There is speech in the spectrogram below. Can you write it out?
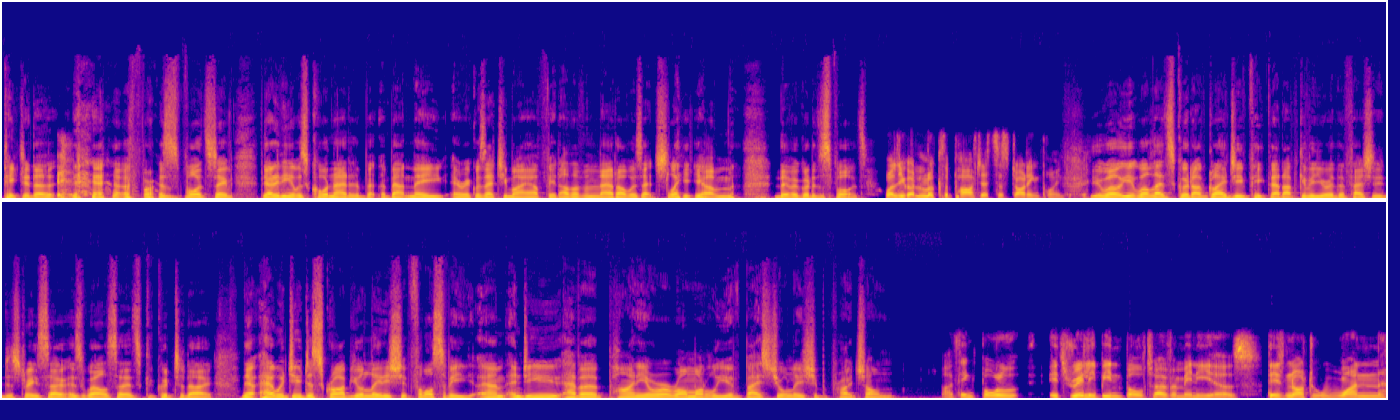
picked it a, for a sports team. The only thing that was coordinated about, about, me, Eric, was actually my outfit. Other than that, I was actually um, never good at sports. Well, you've got to look the part. It's a starting point. yeah, well, yeah, well, that's good. I'm glad you picked that up, given you're in the fashion industry so as well. So it's good to know. Now, how would you describe your leadership philosophy? Um, and do you have a pioneer or a role model you've based your leadership approach on? I think, Paul, it's really been built over many years. There's not one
